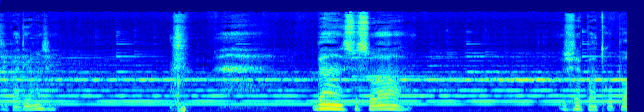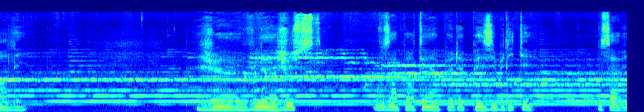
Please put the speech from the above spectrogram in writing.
j'ai pas dérangé. ben, ce soir, je vais pas trop parler. Je voulais juste vous apporter un peu de paisibilité, vous savez,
